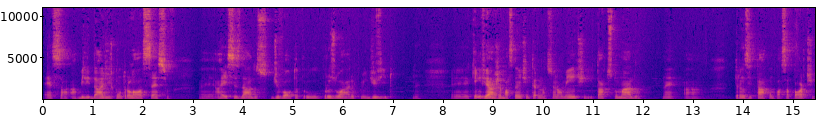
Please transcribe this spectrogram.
essa habilidade de controlar o acesso é, a esses dados de volta para o usuário, para o indivíduo. Né? É, quem viaja bastante internacionalmente e está acostumado né, a transitar com passaporte,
